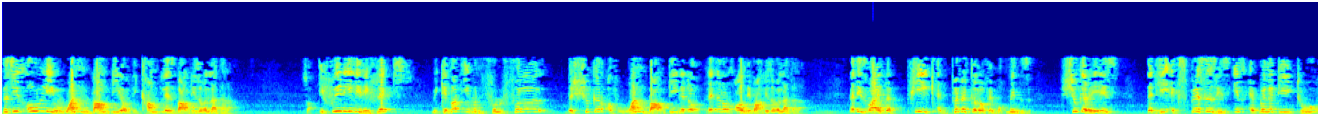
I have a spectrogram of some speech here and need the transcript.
This is only one bounty of the countless bounties of Allah Ta'ala. So if we really reflect, we cannot even fulfill the shukr of one bounty, let, of, let alone all the bounties of Allah Ta'ala. That is why the peak and pinnacle of a mu'min's shukr is that he expresses his inability to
